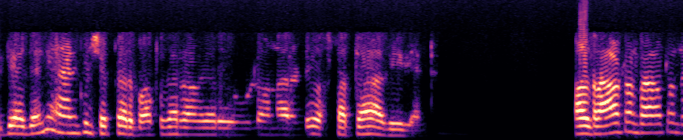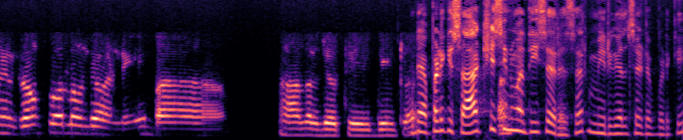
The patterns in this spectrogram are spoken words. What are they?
ఇది అది అని ఆయన కూడా చెప్పారు బాపు గారు రావు గారు ఊళ్ళో ఉన్నారండి వస్తారట అది ఇది అంటే. వాళ్ళు రావటం రావటం నేను గ్రౌండ్ ఫ్లోర్లో ఉండేవాడిని బా ఆంధ్రజ్యోతి దీంట్లో. అప్పటికి సాక్షి సినిమా తీసారా సార్ మీరు గెలిచేటప్పటికి?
